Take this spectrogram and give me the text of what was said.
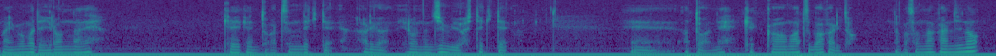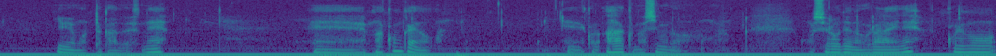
まあ、今までいろんなね経験とか積んできてあるいはいろんな準備をしてきて、えー、あとはね結果を待つばかりとなんかそんな感じの意味を持ったカードですね、えー、まあ、今回の、えー、このアークのシムのお城での占いねこれも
